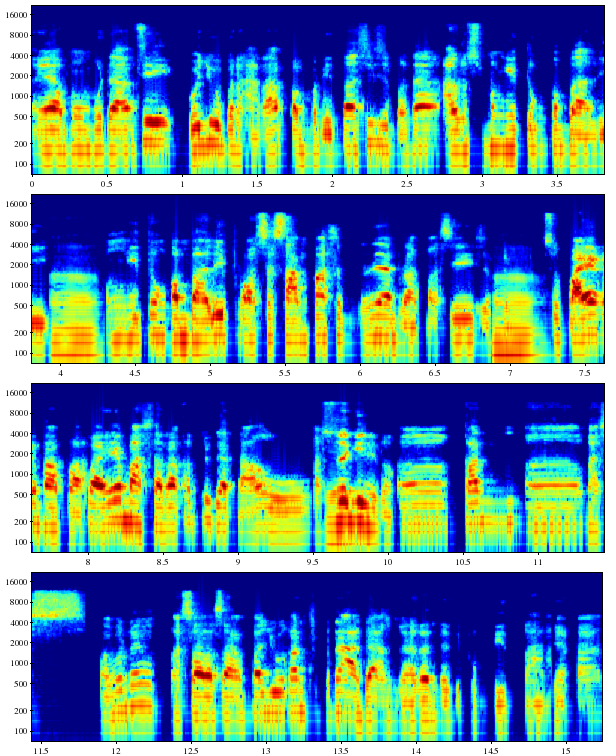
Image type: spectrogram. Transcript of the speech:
ya mudah-mudahan sih gue juga berharap pemerintah sih sebenarnya harus menghitung kembali Ah, menghitung kembali proses sampah sebenarnya berapa sih sebenarnya. supaya kenapa supaya masyarakat juga tahu maksudnya Iya. gini loh eh, kan eh, mas apa namanya masalah sampah juga kan sebenarnya ada anggaran dari pemerintah ya kan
